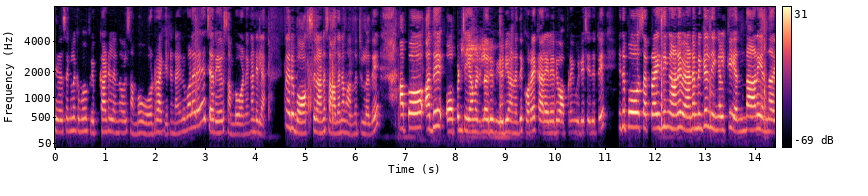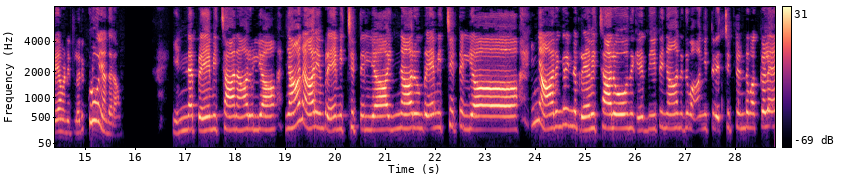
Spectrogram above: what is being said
ദിവസങ്ങൾക്ക് മുമ്പ് ഫ്ലിപ്കാർട്ടിൽ നിന്ന് ഒരു സംഭവം ഓർഡർ ആക്കിയിട്ടുണ്ടായിരുന്നു. വളരെ ചെറിയൊരു സംഭവമാണ്. കണ്ടില്ല? ഒരു ബോക്സിലാണ് സാധനം വന്നിട്ടുള്ളത്. അപ്പോ അത് ഓപ്പൺ ചെയ്യാൻ വേണ്ടിയുള്ള ഒരു വീഡിയോ ആണിത് കുറേ കാലയിലെ ഒരു ഓപ്പണിംഗ് വീഡിയോ ചെയ്തിട്ട്. ഇതിപ്പോ സർപ്രൈസിങ് ആണ്. വേണമെങ്കിൽ നിങ്ങൾക്ക് എന്താണ് എന്നറിയാൻ വേണ്ടിയിട്ടുള്ള ഒരു ക്ലൂ ഞാൻ തരാം. എന്നെ പ്രേമിച്ചാൻ ആരുല്ല? ഞാൻ ആരെയും പ്രേമിച്ചിട്ടില്ല. ഇന്നാരും പ്രേമിച്ചിട്ടില്ല. ഇനി ആരെങ്കിലും എന്നെ പ്രേമിച്ചാലോ എന്ന് കരുതിയിട്ട് ഞാൻ ഇത് വാങ്ങിട്ട് വെച്ചിട്ടുണ്ട് മക്കളെ.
